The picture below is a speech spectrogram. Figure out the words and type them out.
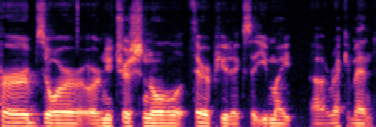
herbs or or nutritional therapeutics that you might uh, recommend.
